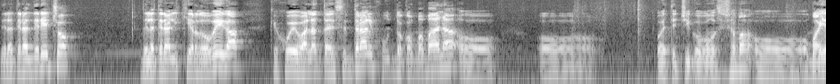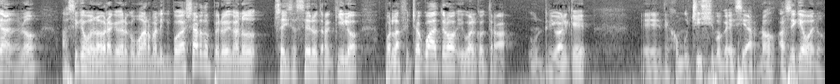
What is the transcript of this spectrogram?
de lateral derecho, de lateral izquierdo Vega, que juegue Balanta de central junto con Mamana o, o, este chico, ¿cómo se llama? O, o Maidana, ¿no? Así que bueno, habrá que ver cómo arma el equipo Gallardo, pero hoy ganó 6 a 0 tranquilo por la fecha 4, igual contra un rival que eh, dejó muchísimo que desear, ¿no? Así que bueno,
